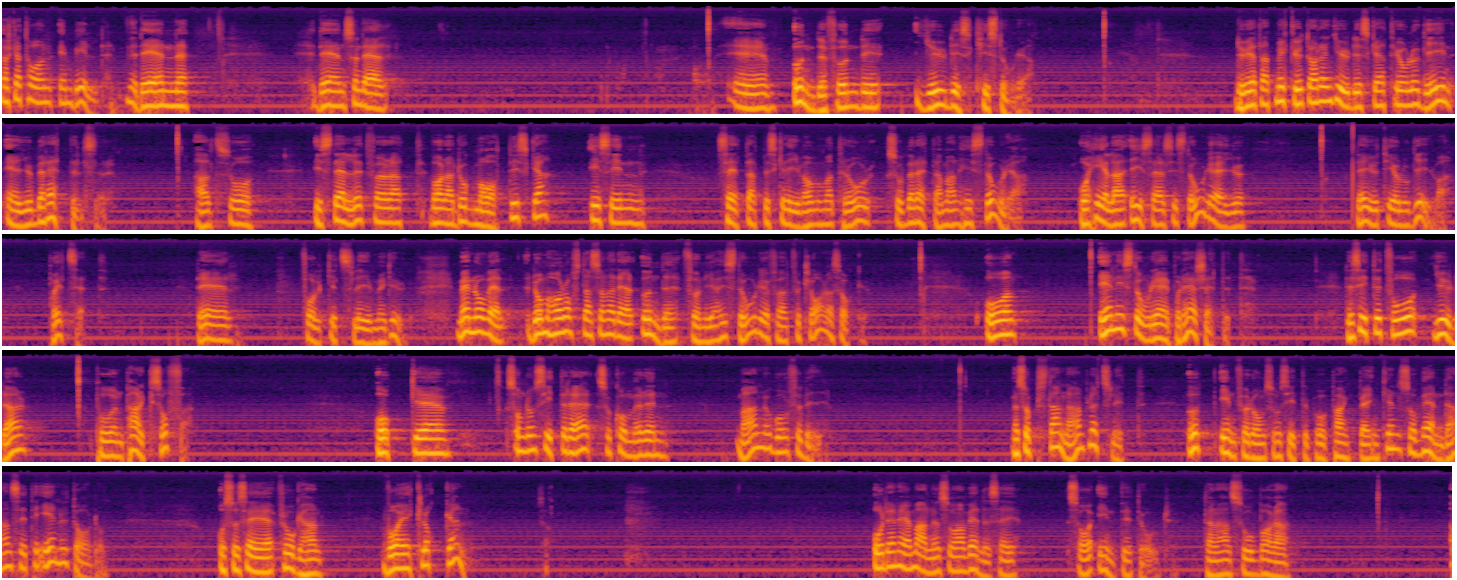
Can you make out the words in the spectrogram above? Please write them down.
Jag ska ta en, en bild. Det är en, det är en sån där eh, underfundig judisk historia. Du vet att mycket av den judiska teologin är ju berättelser. Alltså istället för att vara dogmatiska i sin sätt att beskriva vad man tror så berättar man historia. Och hela Israels historia är ju, det är ju teologi, va? på ett sätt. Det är folkets liv med Gud. Men nåväl, de har ofta sådana där underfunniga historier för att förklara saker. Och en historia är på det här sättet. Det sitter två judar på en parksoffa. Och eh, som de sitter där så kommer en man och går förbi. Men så stannar han plötsligt upp inför de som sitter på pankbänken. så vänder han sig till en utav dem. Och så säger, frågar han, vad är klockan? Och den här mannen som han vände sig sa inte ett ord, utan han såg bara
